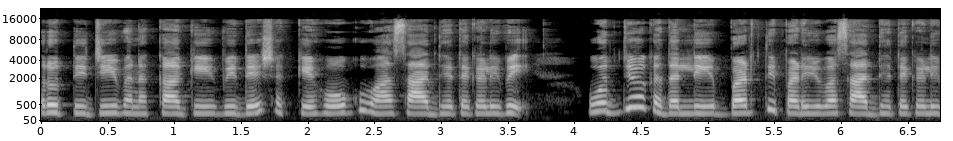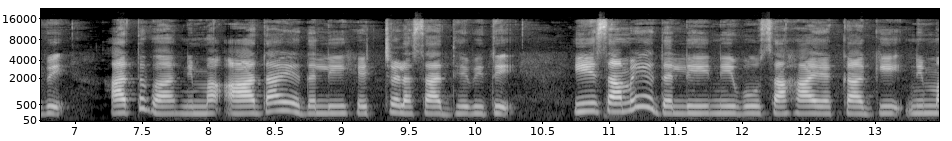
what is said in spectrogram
ವೃತ್ತಿ ಜೀವನಕ್ಕಾಗಿ ವಿದೇಶಕ್ಕೆ ಹೋಗುವ ಸಾಧ್ಯತೆಗಳಿವೆ. ಉದ್ಯೋಗದಲ್ಲಿ ಬಡ್ತಿ ಪಡೆಯುವ ಸಾಧ್ಯತೆಗಳಿವೆ ಅಥವಾ ನಿಮ್ಮ ಆದಾಯದಲ್ಲಿ ಹೆಚ್ಚಳ ಸಾಧ್ಯವಿದೆ. ಈ ಸಮಯದಲ್ಲಿ ನೀವು ಸಹಾಯಕ್ಕಾಗಿ ನಿಮ್ಮ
